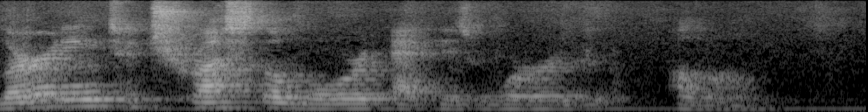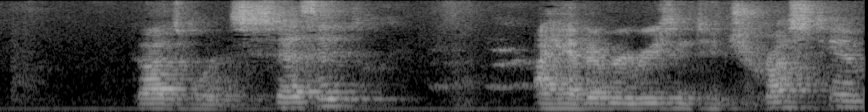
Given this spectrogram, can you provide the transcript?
learning to trust the Lord at his word alone. God's word says it. I have every reason to trust him.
